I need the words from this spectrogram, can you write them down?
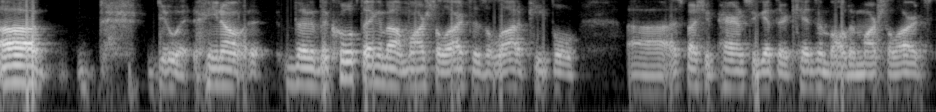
uh do it you know the the cool thing about martial arts is a lot of people uh, especially parents who get their kids involved in martial arts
